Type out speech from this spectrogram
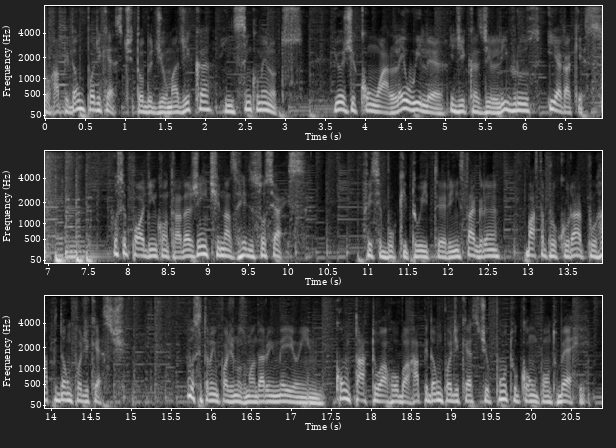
é o Rapidão Podcast, todo dia uma dica em 5 minutos. E hoje com a Le Wheeler e dicas de livros e HQs. Você pode encontrar a gente nas redes sociais. Facebook, Twitter e Instagram, basta procurar por Rapidão Podcast. Você também pode nos mandar um e-mail em contato@rapidãopodcast.com.br.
